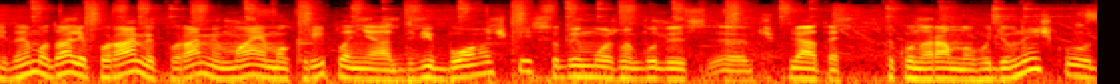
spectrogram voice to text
Йдемо далі по рамі. По рамі маємо кріплення дві боночки. Сюди можна буде е, вчіпляти таку нарамну годівничку,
